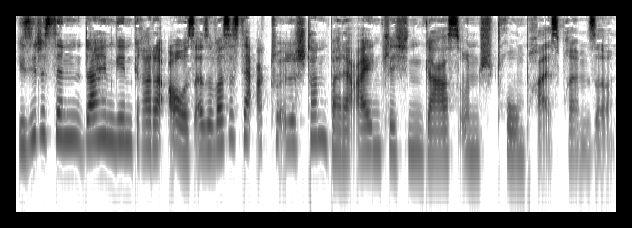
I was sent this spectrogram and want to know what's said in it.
wie sieht es denn dahingehend gerade aus? Also was ist der aktuelle Stand bei der eigentlichen Gas- und Strompreisbremse?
